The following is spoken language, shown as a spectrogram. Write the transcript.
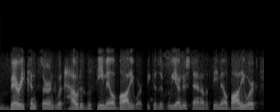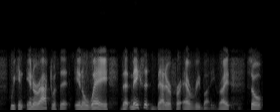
very concerned with how does the female body work because if we understand how the female body works, we can interact with it in a way that makes it better for everybody, right? So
